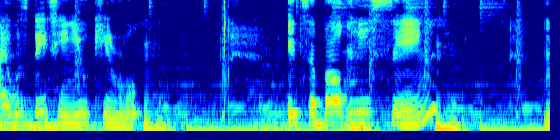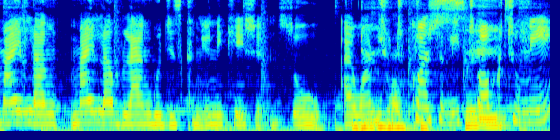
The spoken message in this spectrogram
i was dating you kiru mm-hmm. it's about me saying mm-hmm. my lang- my love language is communication so i want you you, to have to constantly talk to me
